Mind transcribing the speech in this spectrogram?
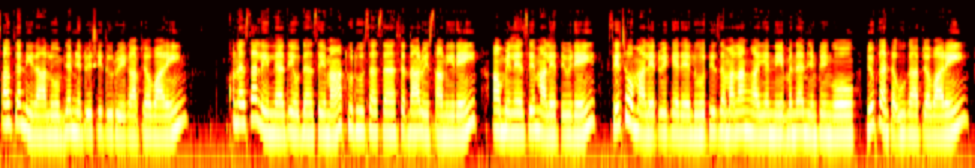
စောင့်ကြပ်နေတာလို့မျက်မြင်တွေ့ရှိသူတွေကပြောပါတယ်။ 84လမ်းတရုတ်တန်းစေးမှာထူးထူးဆန်းဆန်းစစ်သားတွေဆောင်နေတယ်။အောင်မင်းလင်းစေးမှာလည်းတွေ့တယ်။ဈေးချိုမှာလည်းတွေ့ခဲ့တယ်လို့ဒီဇင်ဘာလ9ရက်နေ့မနက်မြင်ကွင်းကိုမြို့ကန်တအူးကပြောပါတယ်။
